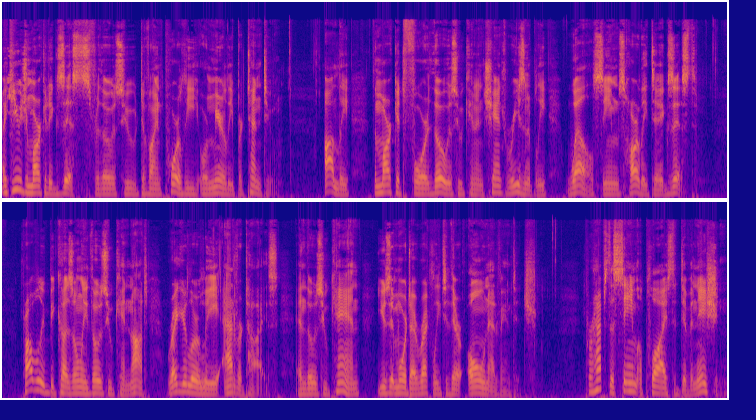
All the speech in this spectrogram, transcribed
a huge market exists for those who divine poorly or merely pretend to. Oddly, the market for those who can enchant reasonably well seems hardly to exist probably because only those who cannot regularly advertise, and those who can use it more directly to their own advantage. Perhaps the same applies to divination,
